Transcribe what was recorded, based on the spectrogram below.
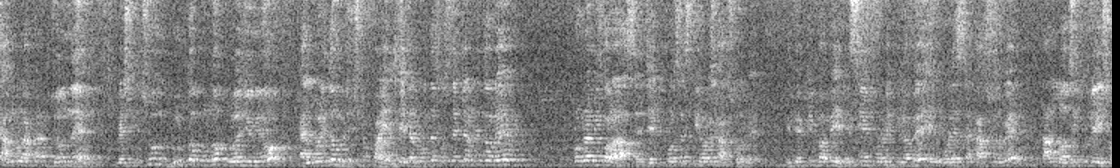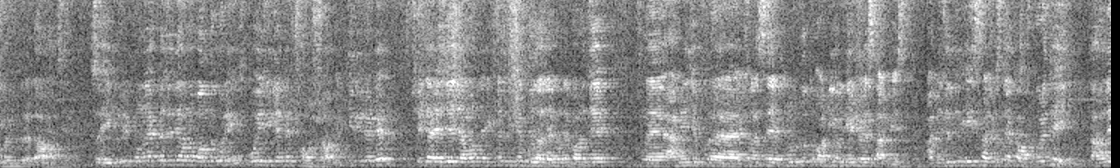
চালু রাখার জন্য বেশ কিছু গুরুত্বপূর্ণ প্রয়োজনীয় অ্যালগোরিদম বিশিষ্ট ফাইল যেটার মধ্যে প্রত্যেকটার ভিতরে প্রোগ্রামিং করা আছে, যে প্রসেস কীভাবে কাজ করবে ইফেক্টিভ ভাবে এফিসিয়েন্ট ভাবে কীভাবে এই ওএসটা কাজ করবে, তার লজিকগুলি এই সময়ের ভিতরে দেওয়া আছে। সো এইগুলির কোনো একটা যদি আমরা বন্ধ করি, ওই রিলেটেড সমস্যা হবে। কি রিলেটেড সেটা এই যে যেমন এখান থেকে বোঝা যায়, মনে করো যে আমি যে এখানে আছে ব্লুটুথ অডিও গেটওয়ে সার্ভিস আমি যদি এই সার্ভিসটাকে অফ করে দিই, তাহলে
